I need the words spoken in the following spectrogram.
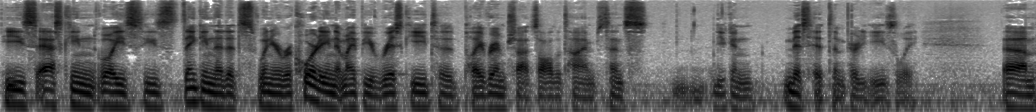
he's asking. Well, he's he's thinking that it's when you're recording, it might be risky to play rim shots all the time since you can mishit them pretty easily. Um,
